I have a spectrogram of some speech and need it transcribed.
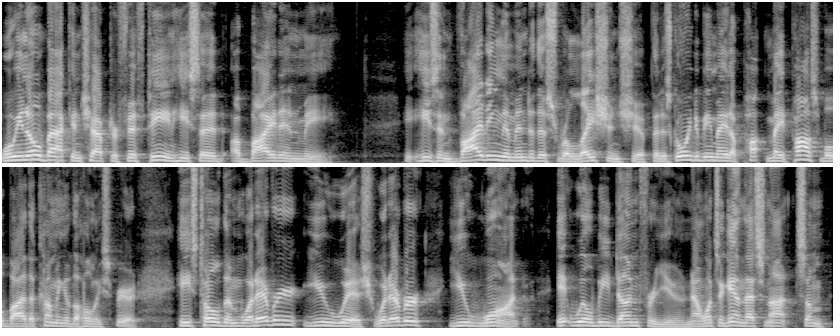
Well, we know back in chapter 15, he said, Abide in me. He's inviting them into this relationship that is going to be made, made possible by the coming of the Holy Spirit. He's told them, whatever you wish, whatever you want, it will be done for you. Now, once again, that's not some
